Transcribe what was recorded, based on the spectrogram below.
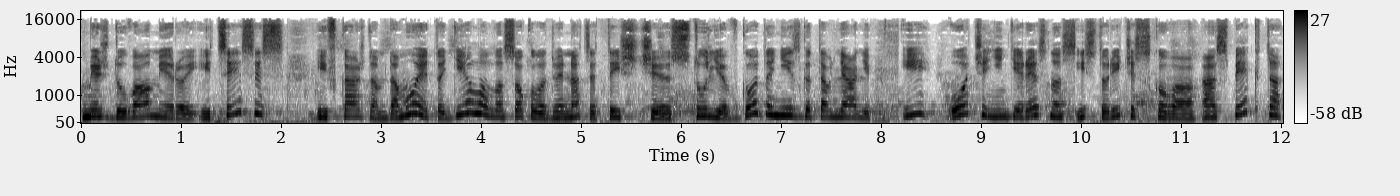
между Валмирой и Цесис, и в каждом дому это делалось, около 12 тысяч стульев в год они изготовляли, и очень интересно с исторического аспекта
